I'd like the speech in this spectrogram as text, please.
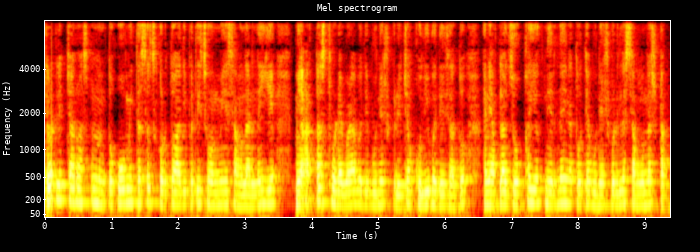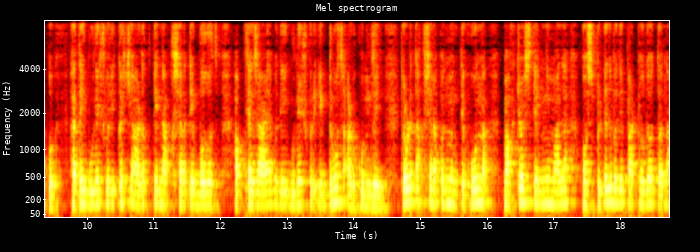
तेवढ्यातले चार वाजता म्हणतो हो मी तसंच करतो. अधिपती समोर मी हे सांगणार नाहीये. मी आताच थोड्या वेळामध्ये भुवनेश्वरीच्या खोलीमध्ये जातो आणि आपला जो काही एक निर्णय ना तो त्या भुवनेश्वरीला सांगूनच टाकतो. आता ही भुवनेश्वरी कशी अडकते ना अक्षर ते बघच. आपल्या जाळ्यामध्ये ही भुवनेश्वरी एकदमच अडकून जाईल. तेवढ्यात अक्षर आपण म्हणते हो ना मागच्या वेळेस त्यांनी मला हॉस्पिटलमध्ये पाठवलं होतं ना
